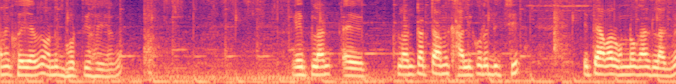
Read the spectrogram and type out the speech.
অনেক হয়ে যাবে, অনেক ভর্তি হয়ে যাবে। এই প্লান্ট প্লান্টারটা আমি খালি করে দিচ্ছি। এতে আবার অন্য গাছ লাগবে,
